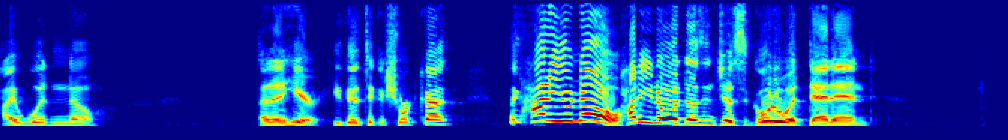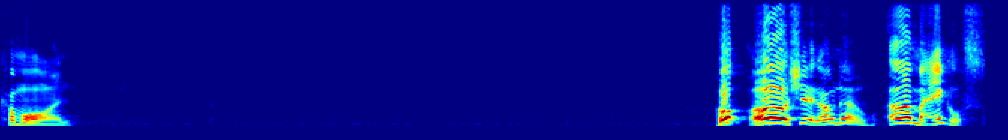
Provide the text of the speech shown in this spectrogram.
I wouldn't know. And then here, he's gonna take a shortcut? Like how do you know? How do you know it doesn't just go to a dead end? Come on. Oh, oh shit, oh no. Oh my ankles.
